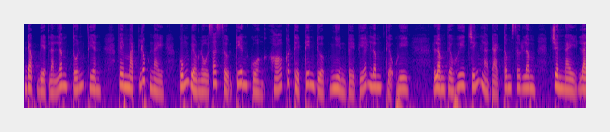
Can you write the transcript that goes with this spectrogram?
Đặc biệt là Lâm Tuấn Thiên, về mặt lúc này cũng biểu lộ ra sự điên cuồng khó có thể tin được nhìn về phía Lâm Tiểu Huy. Lâm Tiểu Huy chính là Đại Tông Sư Lâm, chuyện này là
